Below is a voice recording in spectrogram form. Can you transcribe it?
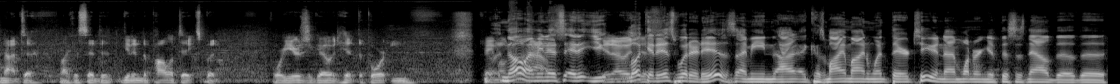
not to like I said to get into politics, but four years ago it hit the port and came No, I mean it's it, you, You know, it look. just- it is what it is. I mean, because my mind went there too, and I'm wondering if this is now the the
